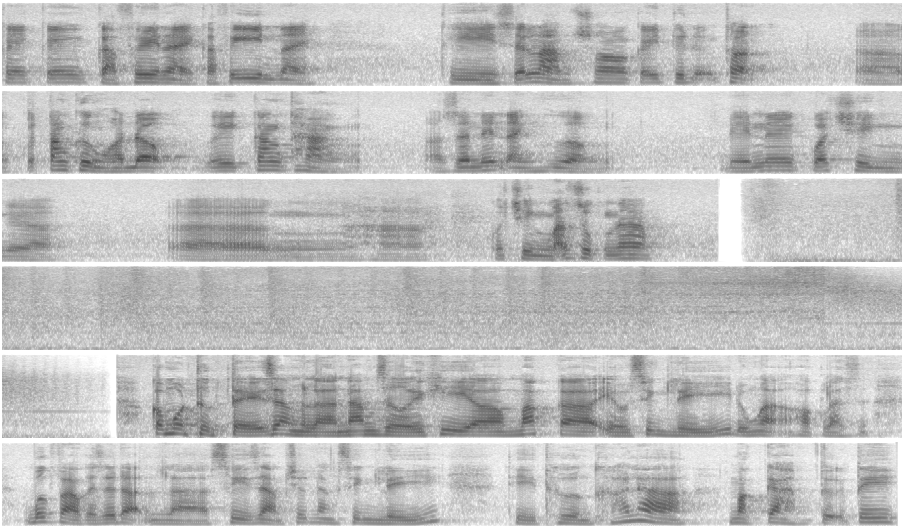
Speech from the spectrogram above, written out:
cái cái cà phê này, caffeine này thì sẽ làm cho cái tuyến thượng thận uh, có tăng cường hoạt động, gây căng thẳng, uh, dẫn đến ảnh hưởng đến quá trình uh, uh, quá trình mãn dục nam. Có một thực tế rằng là nam giới khi uh, mắc uh, yếu sinh lý đúng không ạ hoặc là bước vào cái giai đoạn là suy giảm chức năng sinh lý thì thường khá là mặc cảm tự ti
